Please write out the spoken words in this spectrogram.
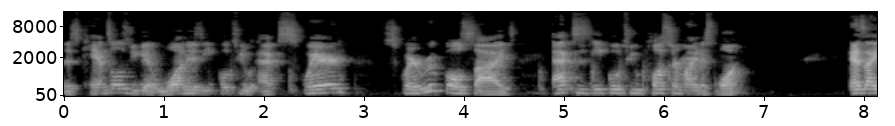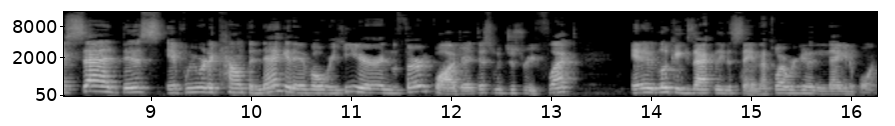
This cancels. You get 1 is equal to x squared. Square root both sides. x is equal to plus or minus 1. As I said, this, if we were to count the negative over here in the third quadrant, this would just reflect and it would look exactly the same. That's why we're getting the negative one.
